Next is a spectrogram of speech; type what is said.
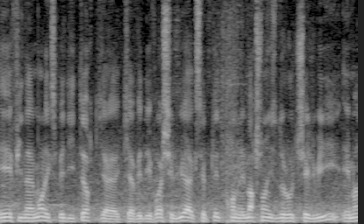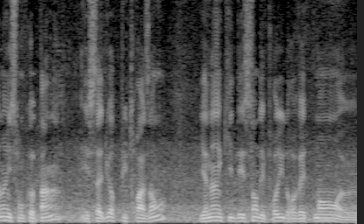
Et finalement, l'expéditeur qui, avait des voies chez lui a accepté de prendre les marchandises de l'autre chez lui. Et maintenant, ils sont copains. Et ça dure depuis trois ans. Il y en a un qui descend des produits de revêtement euh,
